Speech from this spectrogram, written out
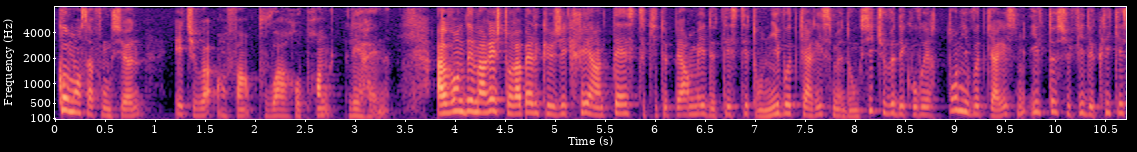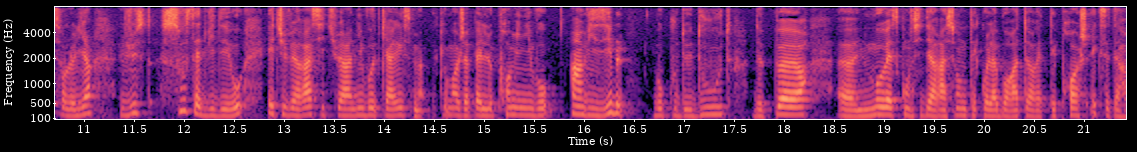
comment ça fonctionne et tu vas enfin pouvoir reprendre les rênes. Avant de démarrer, je te rappelle que j'ai créé un test qui te permet de tester ton niveau de charisme. Donc si tu veux découvrir ton niveau de charisme, il te suffit de cliquer sur le lien juste sous cette vidéo et tu verras si tu as un niveau de charisme que moi j'appelle le premier niveau invisible, beaucoup de doutes, de peur, euh, une mauvaise considération de tes collaborateurs et de tes proches, etc.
